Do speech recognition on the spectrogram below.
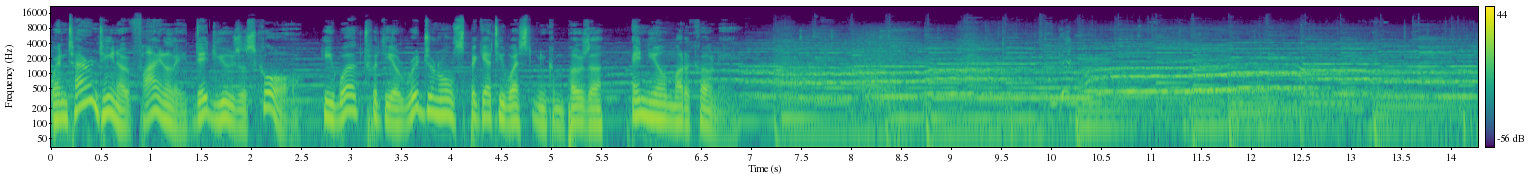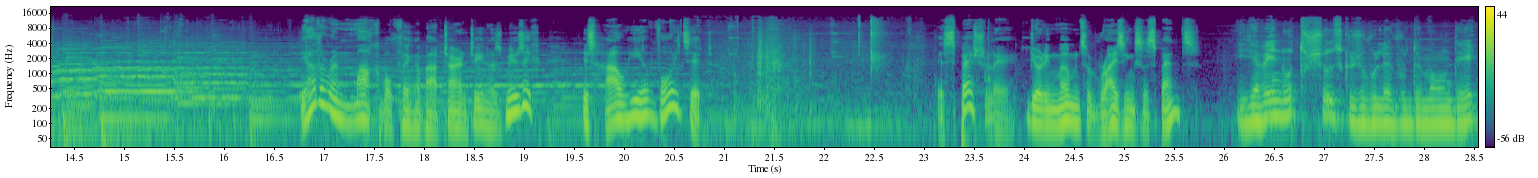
When Tarantino finally did use a score, he worked with the original spaghetti western composer Ennio Morricone. The other remarkable thing about Tarantino's music is how he avoids it, especially during moments of rising suspense. Il y avait une autre chose que je voulais vous demander.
